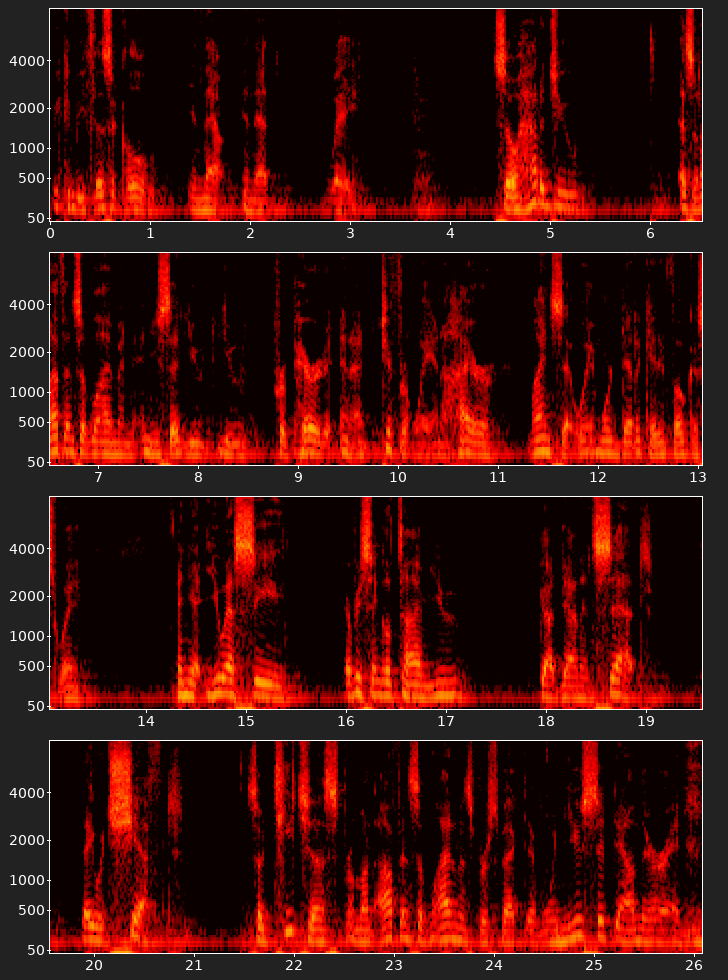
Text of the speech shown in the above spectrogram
we can be physical in that in that way. So how did you as an offensive lineman and you said you you prepared it in a different way, in a higher mindset way, more dedicated, focused way. And yet USC, every single time you got down and set, they would shift so teach us from an offensive lineman's perspective when you sit down there and you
